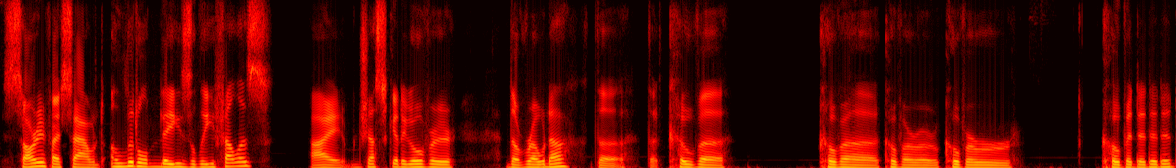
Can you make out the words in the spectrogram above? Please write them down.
Sorry if I sound a little nasally, fellas. I'm just getting over the Rona, the the Kova, Kova, Kova, Kova, COVID,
